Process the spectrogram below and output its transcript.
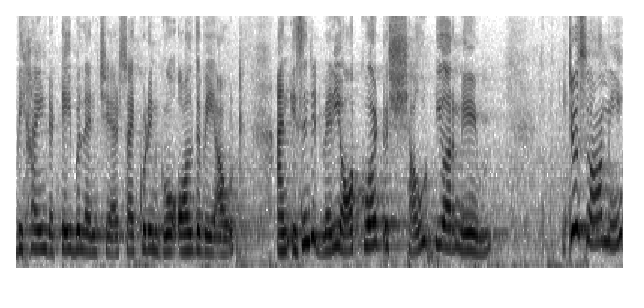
behind a table and chair, so I couldn't go all the way out. And isn't it very awkward to shout your name to Swami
